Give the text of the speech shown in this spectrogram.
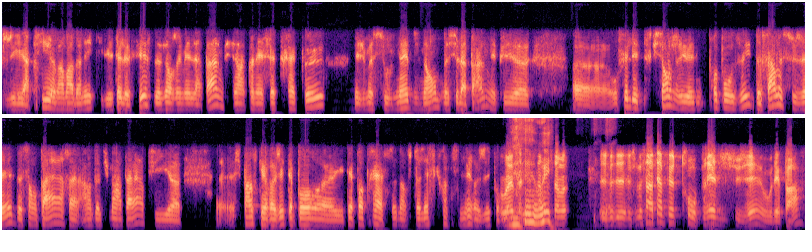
j'ai appris à un moment donné qu'il était le fils de Georges-Émile Lapalme, puis j'en connaissais très peu, et je me souvenais du nom de M. Lapalme. Et puis euh, euh, au fil des discussions, j'ai proposé de faire le sujet de son père en documentaire. Puis je pense que Roger était pas était pas prêt à ça. Donc je te laisse continuer, Roger, pour ouais, oui. je, je, me sentais un peu trop près du sujet au départ.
